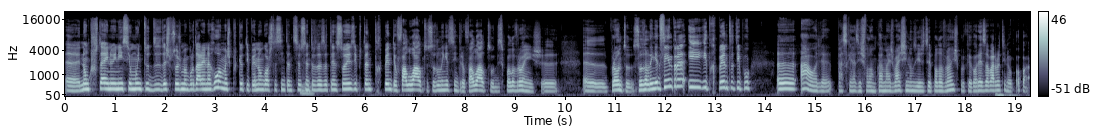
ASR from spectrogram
Uh, não gostei no início muito de- das pessoas me abordarem na rua, mas porque eu, tipo, eu não gosto assim tanto de ser o centro das atenções e, portanto, de repente eu falo alto, sou da linha de Sintra, eu falo alto, disse palavrões, uh, uh, pronto, sou da linha de Sintra e, e de repente, tipo, ah, olha, pá, se calhar ias falar um bocado mais baixo e não ias dizer palavrões porque agora és a Bárbara Tinoco. Opa,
